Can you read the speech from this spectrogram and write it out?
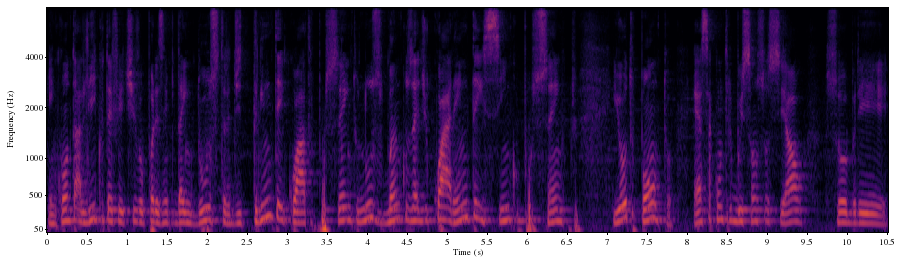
Enquanto a alíquota efetiva, por exemplo, da indústria de 34%, nos bancos é de 45%. E outro ponto, essa contribuição social sobre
